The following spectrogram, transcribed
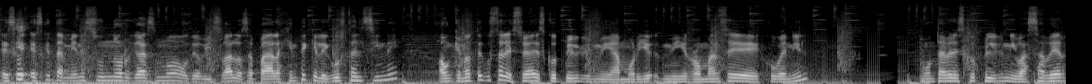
Es que, es que también es un orgasmo audiovisual. O sea, para la gente que le gusta el cine, aunque no te gusta la historia de Scott Pilgrim ni, amor, ni romance juvenil, ponte a ver Scott Pilgrim y vas a ver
